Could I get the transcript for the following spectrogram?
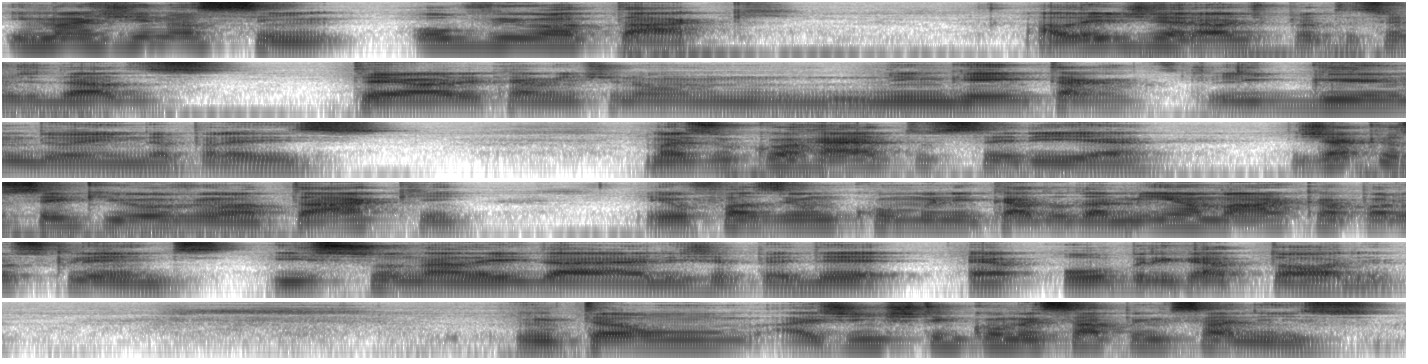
imagina assim, houve o ataque. A Lei Geral de Proteção de Dados, teoricamente, não, ninguém está ligando ainda para isso. Mas o correto seria, já que eu sei que houve um ataque, eu fazer um comunicado da minha marca para os clientes. Isso na lei da LGPD é obrigatório. Então a gente tem que começar a pensar nisso.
